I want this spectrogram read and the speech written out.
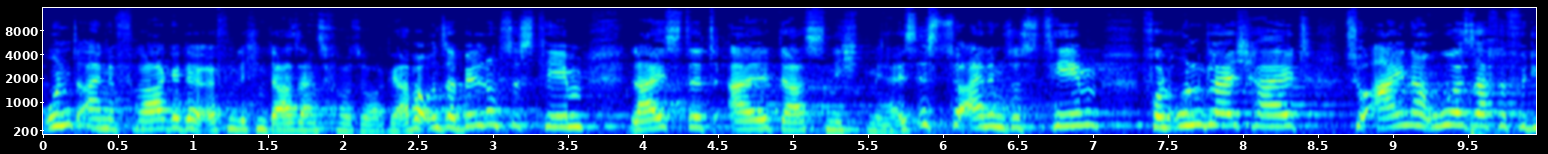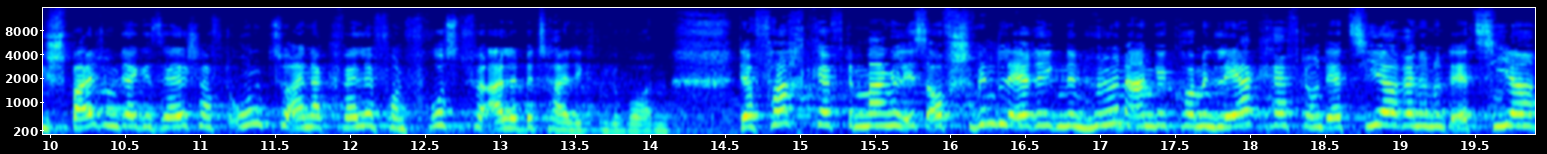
und eine Frage der öffentlichen Daseinsvorsorge. Aber unser Bildungssystem leistet all das nicht mehr. Es ist zu einem System von Ungleichheit, zu einer Ursache für die Spaltung der Gesellschaft und zu einer Quelle von Frust für alle Beteiligten geworden. Der Fachkräftemangel ist auf schwindelerregenden Höhen angekommen. Lehrkräfte und Erzieherinnen und Erzieher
